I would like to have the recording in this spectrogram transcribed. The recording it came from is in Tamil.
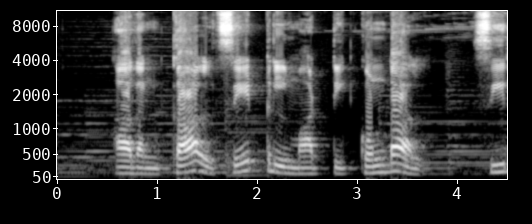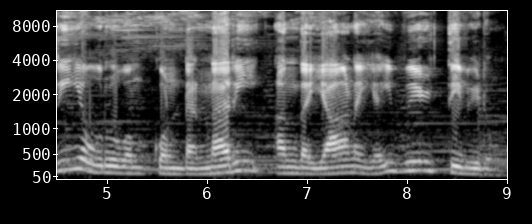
அதன் கால் சேற்றில் மாட்டிக்கொண்டால் சிறிய உருவம் கொண்ட நரி அந்த யானையை வீழ்த்திவிடும்.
